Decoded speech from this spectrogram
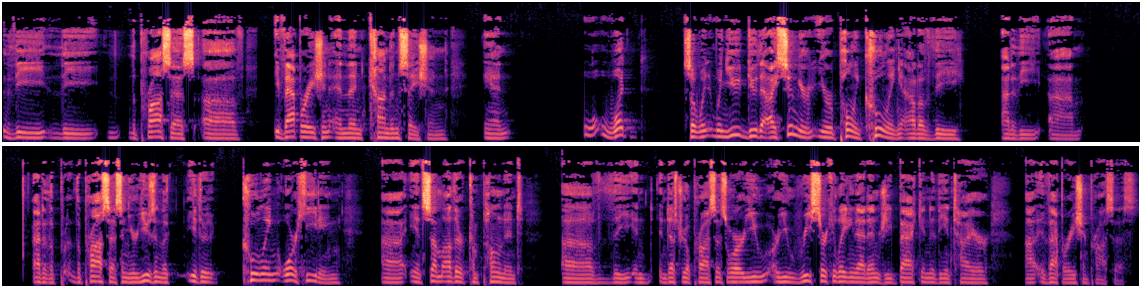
the the the process of evaporation and then condensation, and what. So when when you do that, I assume you're you're pulling cooling out of the out of the um, out of the the process, and you're using the either cooling or heating uh, in some other component of the in- industrial process, or are you are you recirculating that energy back into the entire uh, evaporation process?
